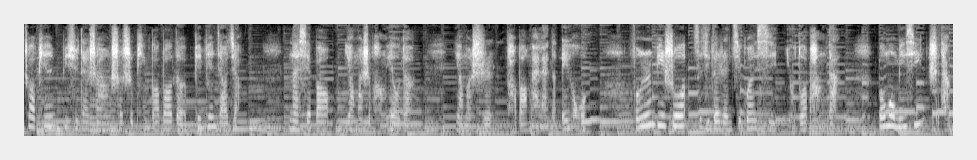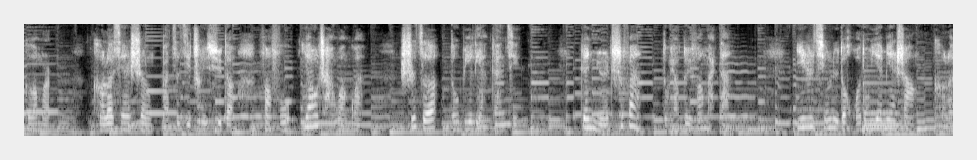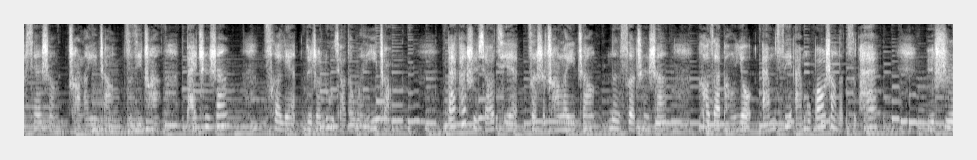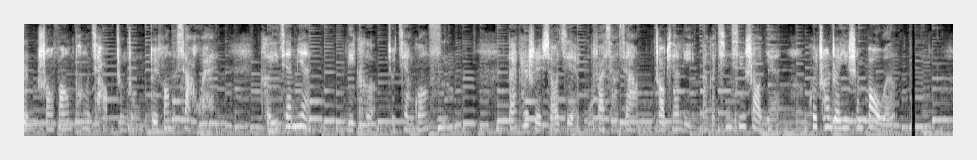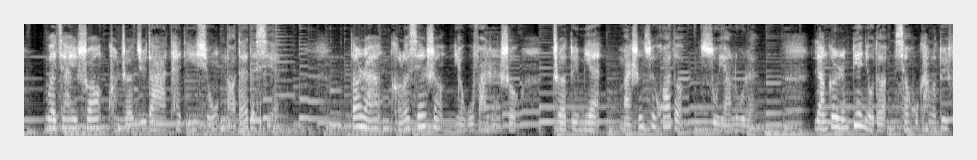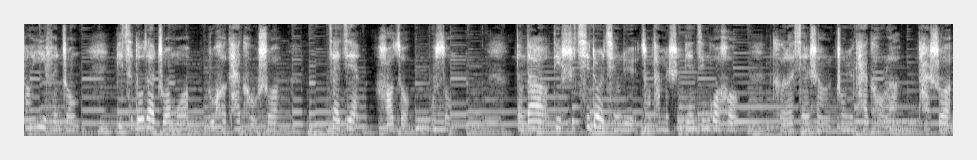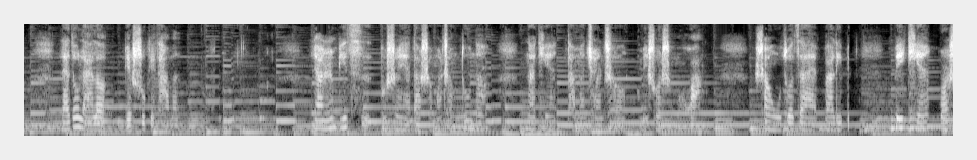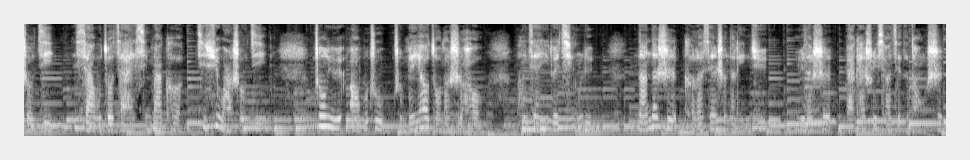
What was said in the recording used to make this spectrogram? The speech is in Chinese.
照片必须带上奢侈品包包的边边角角。那些包要么是朋友的，要么是淘宝买来的 A 货。逢人必说自己的人际关系有多庞大，某某明星是他哥们儿。可乐先生把自己吹嘘的仿佛腰缠万贯，实则都比脸干净。跟女人吃饭都要对方买单。一日情侣的活动页面上，可乐先生传了一张自己穿白衬衫、侧脸对着鹿角的文艺照，白开水小姐则是穿了一张嫩色衬衫，靠在朋友 MCM 包上的自拍。于是双方碰巧正中对方的下怀，可一见面，立刻就见光死。白开水小姐无法想象照片里那个清新少年会穿着一身豹纹。外加一双捆着巨大泰迪熊脑袋的鞋，当然，可乐先生也无法忍受这对面满身碎花的素颜路人。两个人别扭的相互看了对方一分钟，彼此都在琢磨如何开口说再见，好走不送。等到第十七对情侣从他们身边经过后，可乐先生终于开口了，他说：“来都来了。”别输给他们。两人彼此不顺眼到什么程度呢？那天他们全程没说什么话。上午坐在巴黎杯田玩手机，下午坐在星巴克继续玩手机。终于熬不住，准备要走的时候，碰见一对情侣。男的是可乐先生的邻居，女的是白开水小姐的同事。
